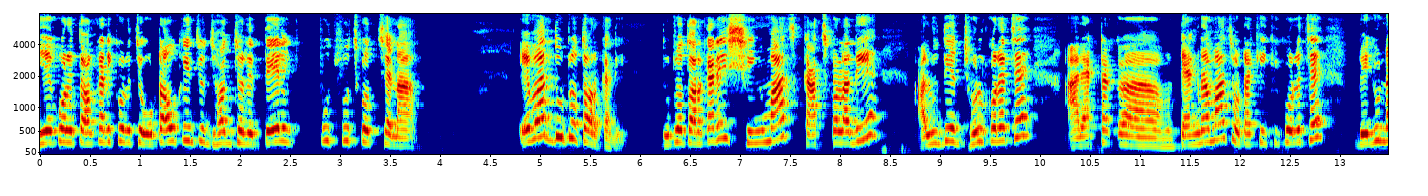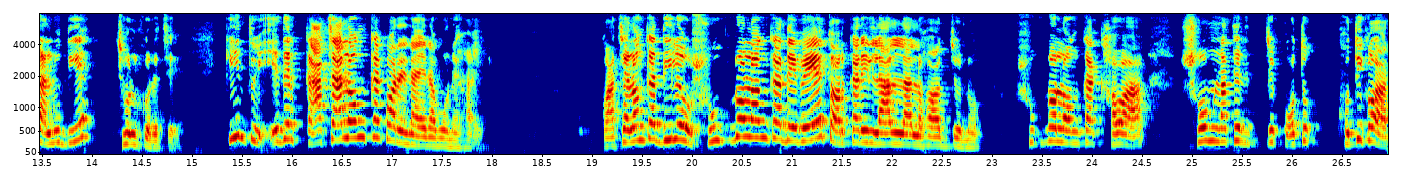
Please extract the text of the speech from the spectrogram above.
ইয়ে করে, তরকারি করেছে, ওটাও কিন্তু ঝরঝরে, তেল পুচপুচ করছে না। এবার দুটো তরকারি দুটো তরকারি, শিং মাছ, কাঁচকলা দিয়ে আলু দিয়ে ঝোল করেছে, আর একটা ট্যাংরা মাছ, ওটা কি, কী করেছে, বেগুন আলু দিয়ে ঝোল করেছে। কিন্তু এদের কাঁচা লঙ্কা করে না এরা মনে হয়। কাঁচা লঙ্কা দিলেও শুকনো লঙ্কা দেবে তরকারি লাল লাল হওয়ার জন্য। শুকনো লঙ্কা খাওয়া সোমনাথের যে কত ক্ষতিকর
